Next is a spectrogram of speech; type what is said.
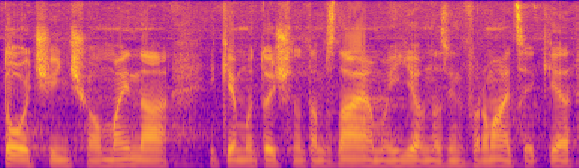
того чи іншого майна, яке ми точно там знаємо, і є в нас інформація, яке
